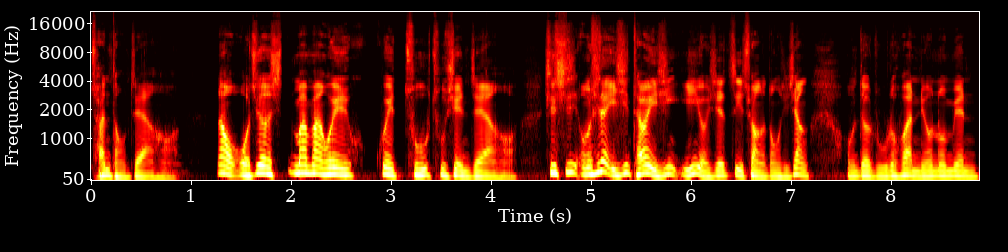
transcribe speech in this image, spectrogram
传统这样哈，那我觉得慢慢会。会出出现这样哦，其实我们现在已经台湾已经已经有一些自己创的东西，像我们的卤肉饭、牛肉面、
